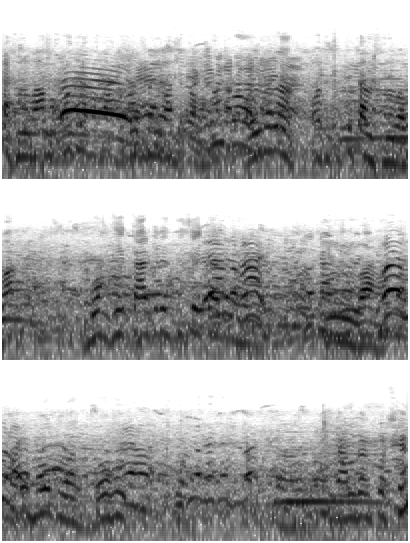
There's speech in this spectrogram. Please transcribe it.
কথা বলব না, অত কিছু চান শোনো বাবা। মুখ যে টার্গেটে দিচ্ছে এই টার্গেটে বহুত করছেন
